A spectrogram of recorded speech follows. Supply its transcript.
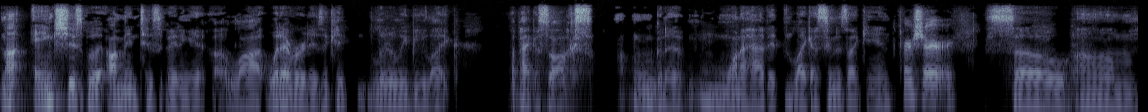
not anxious, but I'm anticipating it a lot. Whatever it is, it could literally be like a pack of socks. I'm gonna want to have it like as soon as I can. For sure. So, um,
